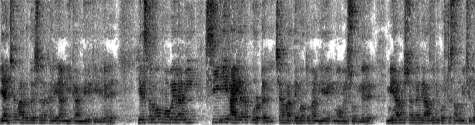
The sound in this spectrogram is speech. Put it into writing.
यांच्या मार्गदर्शनाखाली आम्ही ही कामगिरी केलेली आहे. हे सर्व मोबाईल आम्ही सीई आय आर पोर्टलच्या माध्यमातून आम्ही हे मोबाईल शोधलेले आहेत. मी या अनुषंगाने अजून एक गोष्ट सांगू इच्छितो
